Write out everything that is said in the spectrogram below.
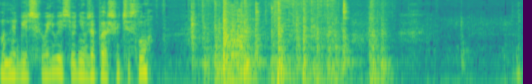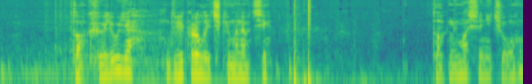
мене більш хвилює. Сьогодні вже перше число. Так, хвилює дві кролички в мене оці. Так, нема ще нічого.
